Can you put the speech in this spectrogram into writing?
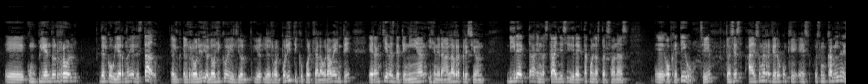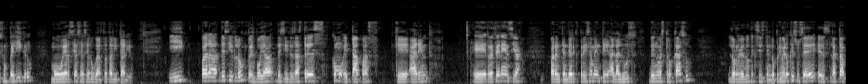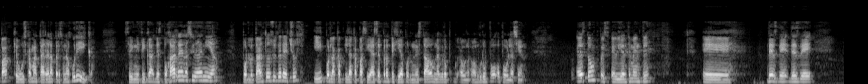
eh, cumpliendo el rol del gobierno y del Estado, el, rol ideológico y el, rol político, porque a la hora 20 eran quienes detenían y generaban la represión directa en las calles y directa con las personas eh, objetivo, ¿sí? Entonces, a eso me refiero con que es, un camino, es un peligro moverse hacia ese lugar totalitario. Y para decirlo, pues voy a decirles las tres como etapas que Arendt eh, referencia para entender precisamente a la luz de nuestro caso los riesgos que existen. Lo primero que sucede es la etapa que busca matar a la persona jurídica. Significa despojarle de la ciudadanía, por lo tanto, de sus derechos y por la, la capacidad de ser protegida por un Estado, una grupo, un grupo o población. Esto, pues, evidentemente, eh, desde, desde,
